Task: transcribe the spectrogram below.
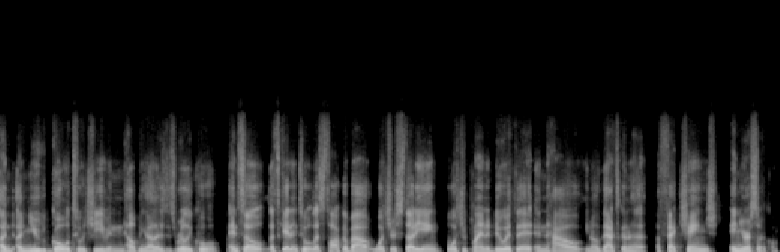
a, a, new goal to achieve and helping others is really cool. And so let's get into it. Let's talk about what you're studying, what you plan to do with it, and how you know that's going to affect change in your circle.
